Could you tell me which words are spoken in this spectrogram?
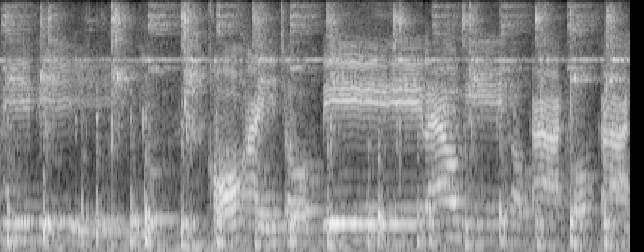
พี่พี่ ขอให้โชคดี แล้วมีโอกาสพบกัน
